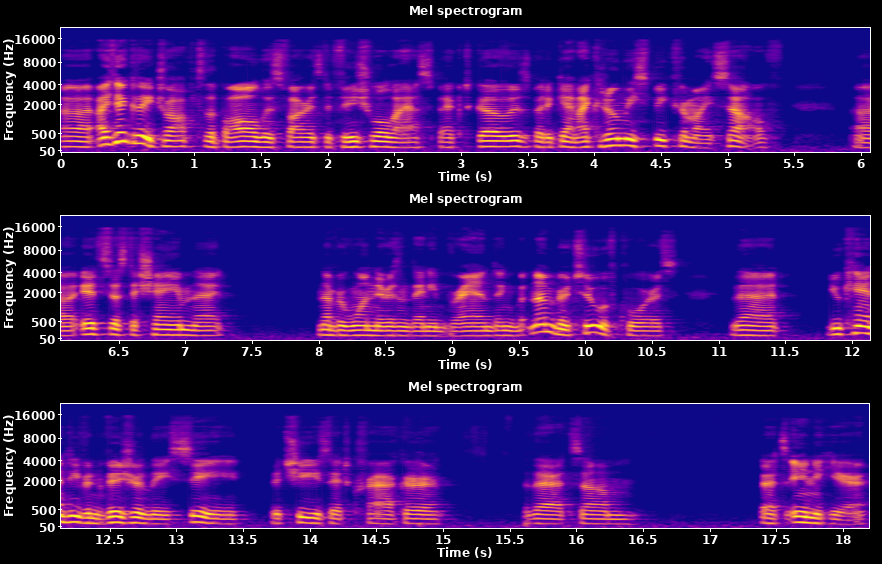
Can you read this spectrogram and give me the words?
Uh, I think they dropped the ball as far as the visual aspect goes, but again, I could only speak for myself. Uh, it's just a shame that, number one, there isn't any branding, but number two, of course, that you can't even visually see the Cheez-It cracker that's, um, that's in here.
